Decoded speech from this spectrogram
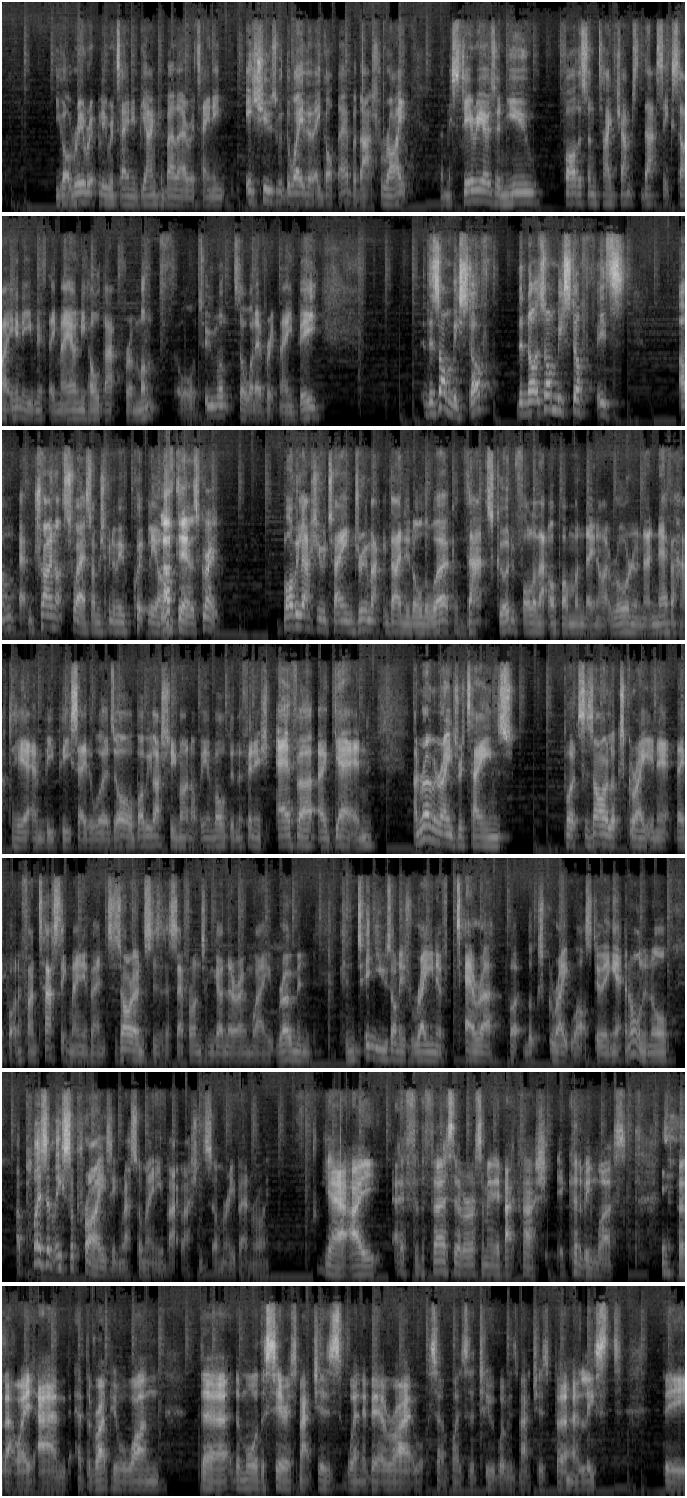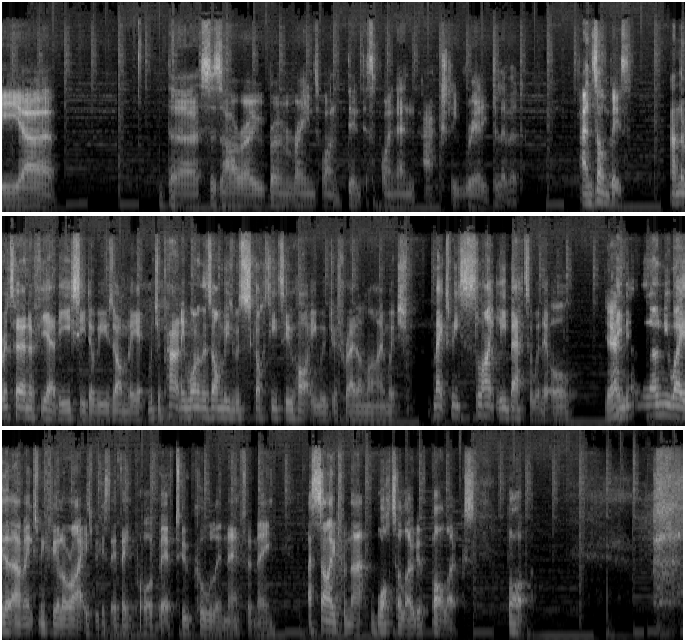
You got Rhea Ripley retaining, Bianca Belair retaining. Issues with the way that they got there, but that's right. The Mysterios are new father son tag champs. That's exciting, even if they may only hold that for a month or two months or whatever it may be. The zombie stuff, the not zombie stuff is. I'm, I'm trying not to swear, so I'm just going to move quickly on. Loved it. It was great. Bobby Lashley retained. Drew McIntyre did all the work. That's good. Follow that up on Monday Night Raw, and I never have to hear MVP say the words, "Oh, Bobby Lashley might not be involved in the finish ever again." And Roman Reigns retains, but Cesaro looks great in it. They put on a fantastic main event. Cesaro and Seth Rollins can go their own way. Roman continues on his reign of terror, but looks great whilst doing it. And all in all, a pleasantly surprising WrestleMania Backlash in summary, Ben Roy yeah, I uh, for the first ever WrestleMania Backlash, it could have been worse. put it that way, and the right people won. The the more the serious matches went a bit awry at certain points of the two women's matches, but mm. at least the uh, the Cesaro Roman Reigns one didn't disappoint and actually really delivered. And zombies. And the return of yeah the ECW zombie, which apparently one of the zombies was Scotty Too Hotty. We've just read online, which makes me slightly better with it all. Yeah. And the only way that that makes me feel all right is because they, they put a bit of too cool in there for me. Aside from that, what a load of bollocks. But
